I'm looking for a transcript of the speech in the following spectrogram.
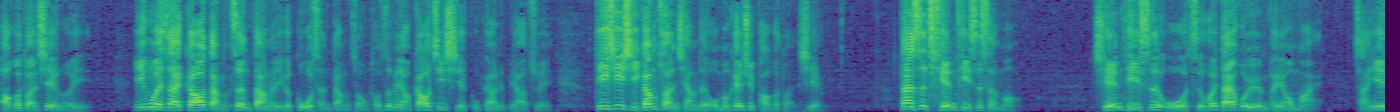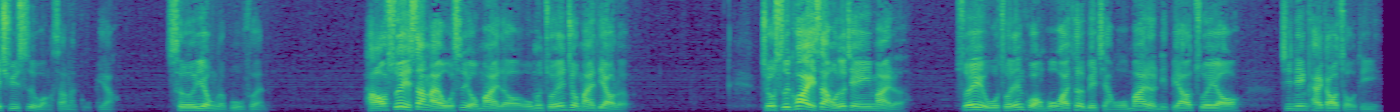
跑个短线而已。因为在高档震荡的一个过程当中，投资朋友高基期的股票你不要追，低基期刚转强的我们可以去跑个短线，但是前提是什么？前提是我只会带会员朋友买产业趋势往上的股票，车用的部分。好，所以上来我是有卖的哦。我们昨天就卖掉了，九十块以上我就建议卖了。所以我昨天广播还特别讲，我卖了你不要追哦。今天开高走低，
